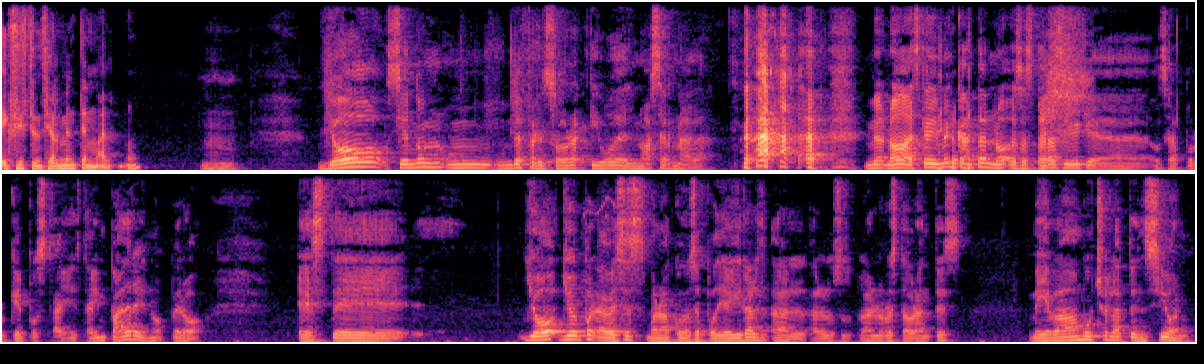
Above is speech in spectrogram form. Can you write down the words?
existencialmente mal, ¿no? Yo, siendo un, defensor activo del no hacer nada, no, es que a mí me encanta no, o sea, estar así, que, o sea, porque pues está, está bien padre, ¿no? Pero, este, yo, yo a veces, bueno, cuando se podía ir al, a, los, a los restaurantes, me llevaba mucho la atención,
